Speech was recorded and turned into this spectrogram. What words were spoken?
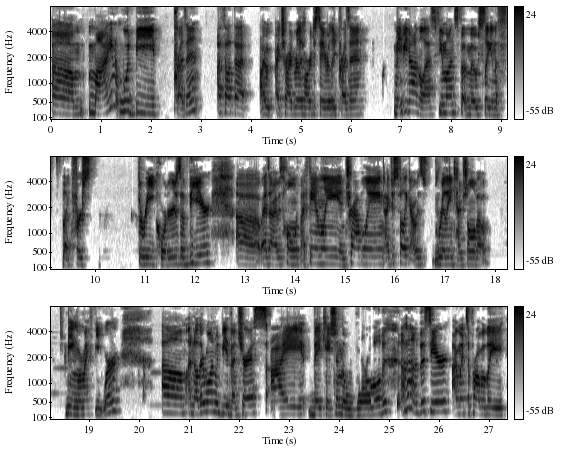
Um mine would be present. I thought that I I tried really hard to stay really present maybe not in the last few months, but mostly in the f- like first three quarters of the year uh, as I was home with my family and traveling. I just felt like I was really intentional about being where my feet were. Um, another one would be adventurous. I vacationed the world uh, this year. I went to probably,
